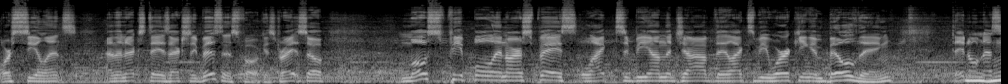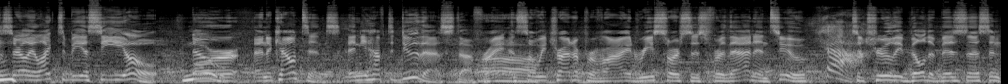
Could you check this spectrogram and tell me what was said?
or sealants, and the next day is actually business focused, right? So. Most people in our space like to be on the job. They like to be working and building. They don't necessarily like to be a CEO Mm-hmm. No. or an accountant, and you have to do that stuff, right? and so Ah. we try to provide resources for that and too Yeah. to truly build a business and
